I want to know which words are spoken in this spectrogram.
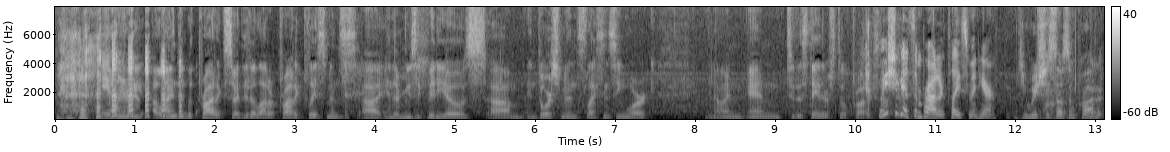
and really aligned them with products. So I did a lot of product placements uh, in their music videos, um, endorsements, licensing work. You know, and, and to this day, there's still products. We out should there. get some product placement here. We should sell some product.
